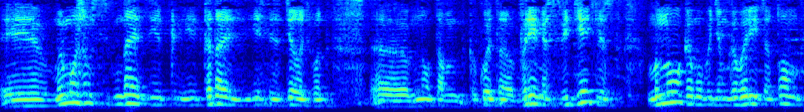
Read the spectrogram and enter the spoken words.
И мы можем, знаете, когда, если сделать вот, э, ну, там, какое-то время свидетельств, много мы будем говорить о том,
